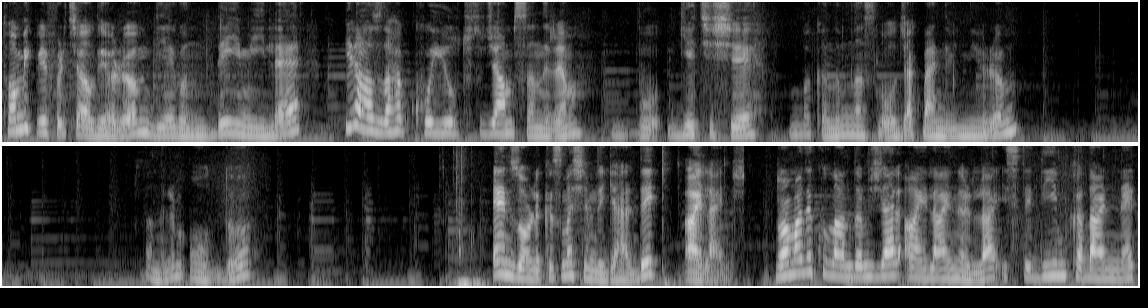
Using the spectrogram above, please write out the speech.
Tombik bir fırça alıyorum. Diego'nun deyimiyle. Biraz daha koyultacağım sanırım. Bu geçişi bakalım nasıl olacak ben de bilmiyorum. Sanırım oldu. En zorlu kısma şimdi geldik. Eyeliner. Normalde kullandığım jel eyelinerla istediğim kadar net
